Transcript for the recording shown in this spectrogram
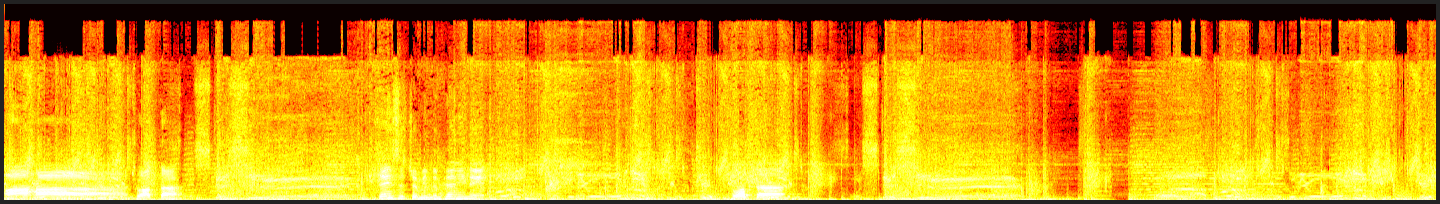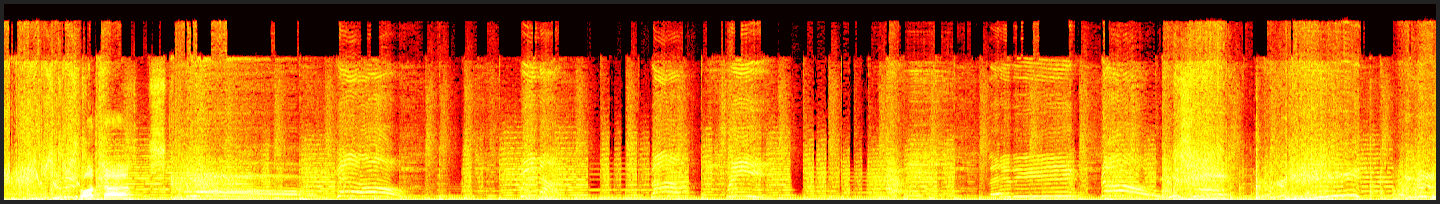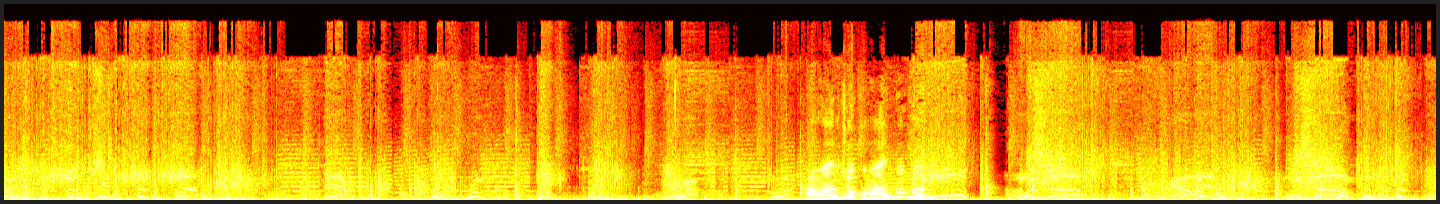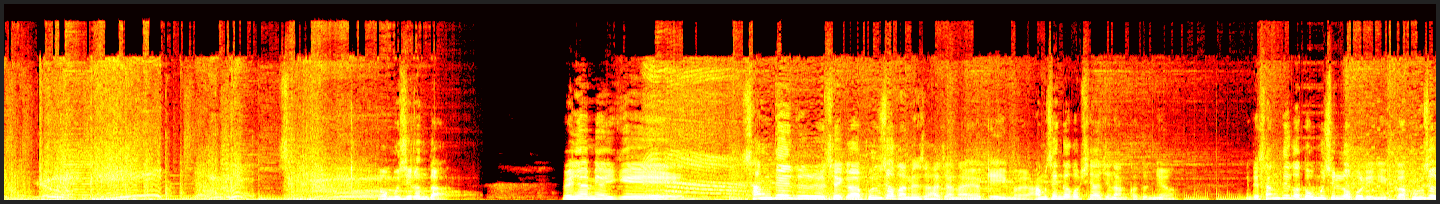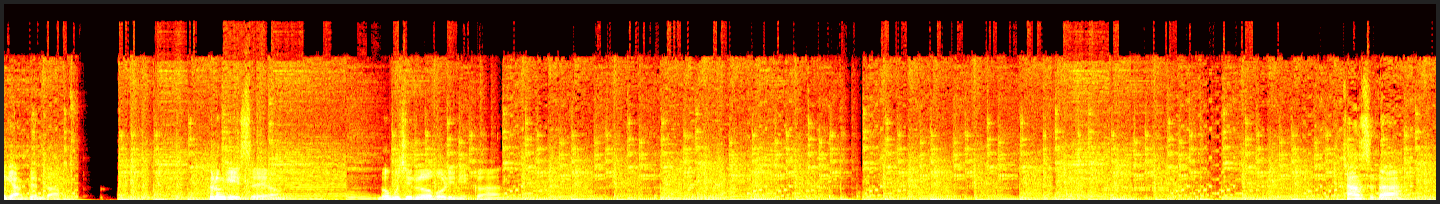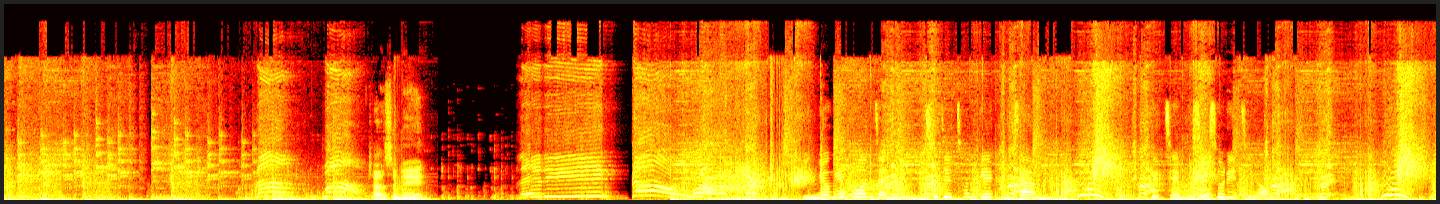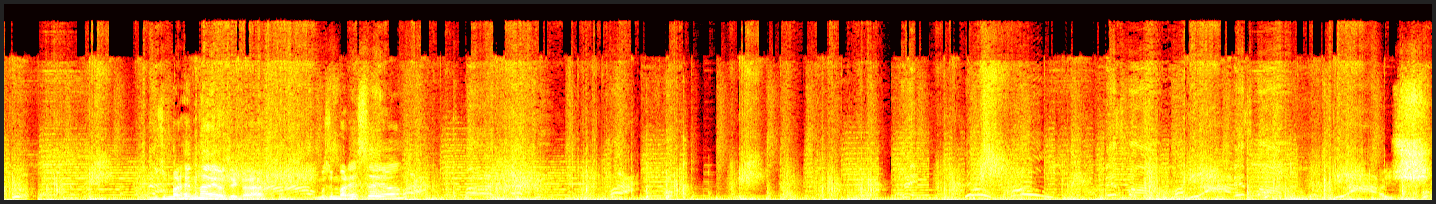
아하 좋았다. 센스 좀 있는 편이네. 좋았다. 좋았다 당황 조금 한 건가? 너무 싫은다. 왜냐면 이게 상대를 제가 분석하면서 하잖아요 게임을. 아무 생각 없이 하진 않거든요. 근데 상대가 너무 질러버리니까 분석이 안 된다 그런 게 있어요 너무 질러버리니까 찬스다 찬스네. 익명의 후원자님 치즈 1000개 감사합니다. 대체 무슨 소리지요? 무슨 말 했나요 제가 무슨 말 했어요? 아이씨.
